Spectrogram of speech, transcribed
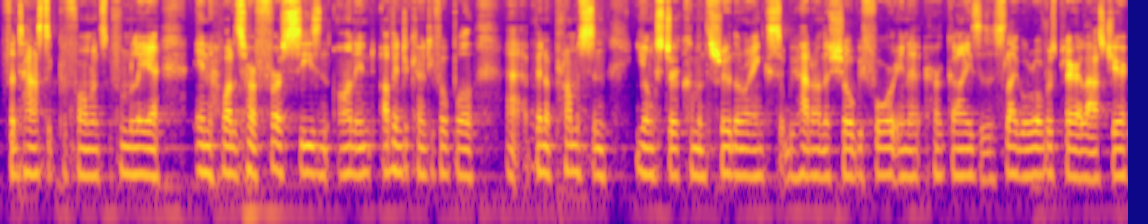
Fantastic performance from Leah in what is her first season on in, of intercounty football. Uh, been a promising youngster coming through the ranks. We've had her on the show before in a, her guise as a Sligo Rovers player last year.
